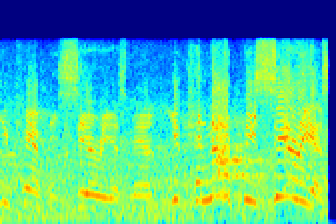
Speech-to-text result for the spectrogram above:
You can't be serious, man. You cannot be serious!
